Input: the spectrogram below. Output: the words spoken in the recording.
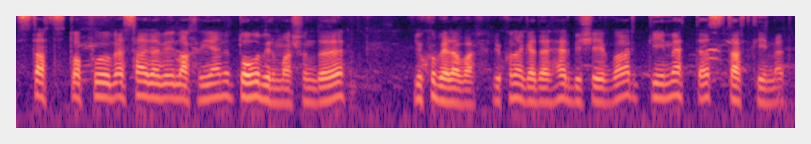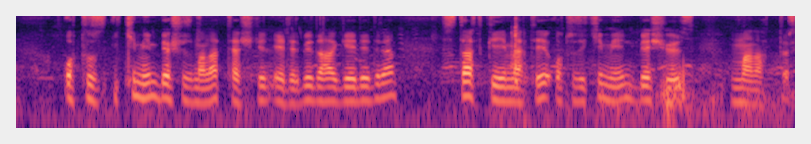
Start stopu və s. və ilaxır. Yəni dolu bir maşındır. Lüku belə var. Lükuna qədər hər bir şey var. Qiymət də start qiymət 32500 manat təşkil edir. Bir daha qeyd edirəm. Start qiyməti 32500 manatdır.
